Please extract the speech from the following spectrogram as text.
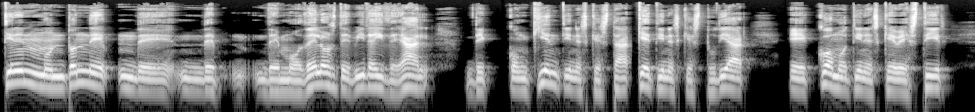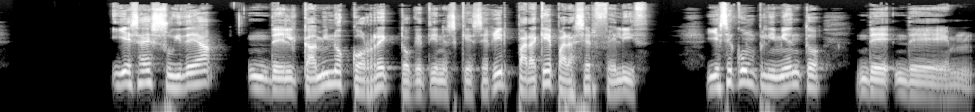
Tienen un montón de, de, de, modelos de vida ideal, de con quién tienes que estar, qué tienes que estudiar, eh, cómo tienes que vestir. Y esa es su idea del camino correcto que tienes que seguir. ¿Para qué? Para ser feliz. Y ese cumplimiento de, de,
